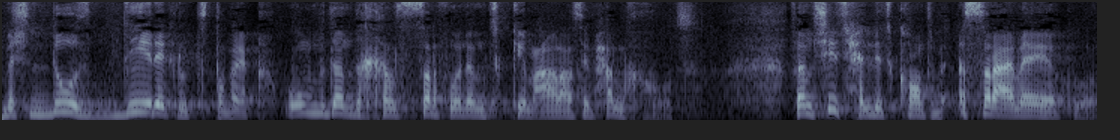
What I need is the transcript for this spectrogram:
باش ندوز direct للتطبيق ونبدا ندخل الصرف وأنا متكي مع راسي بحال الخوت. فمشيت حليت compte بأسرع ما يكون.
